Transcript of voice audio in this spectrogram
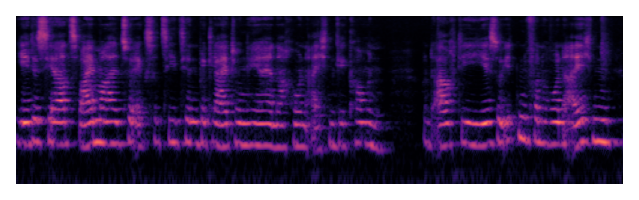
jedes Jahr zweimal zur Exerzitienbegleitung hierher nach Hoheneichen gekommen. Und auch die Jesuiten von Hoheneichen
